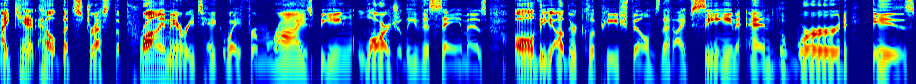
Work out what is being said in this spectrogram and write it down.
I can't help but stress the primary takeaway from Rise being largely the same as all the other Klapisch films that I've seen, and the word is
